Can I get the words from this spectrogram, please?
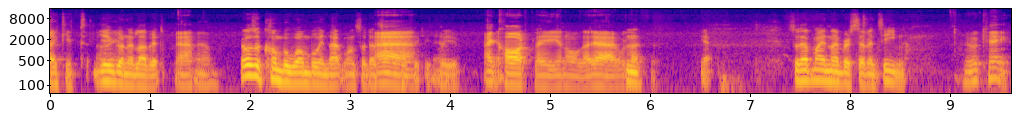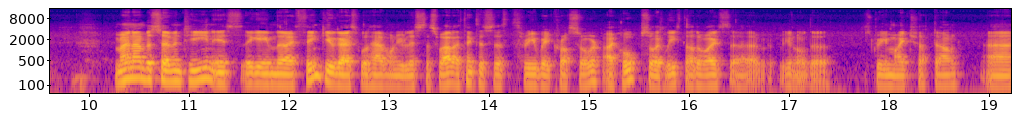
like it. You're I- gonna love it. Yeah. Yeah. There's also combo wombo in that one, so that's Ah, perfectly yeah. for you. And Yeah. card play and all that. Yeah, I would Mm. like it. Yeah. So that's my number 17. Okay. My number 17 is a game that I think you guys will have on your list as well. I think this is a three way crossover. I hope so, at least. Otherwise, uh, you know, the might shut down. Uh,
